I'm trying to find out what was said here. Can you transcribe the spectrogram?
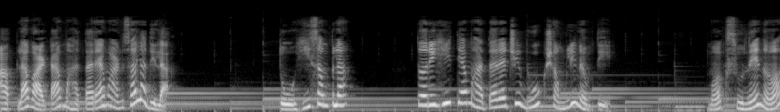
आपला वाटा म्हाताऱ्या माणसाला दिला. तोही संपला. तरीही त्या म्हाताऱ्याची भूक शमली नव्हती. मग सुनेनं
